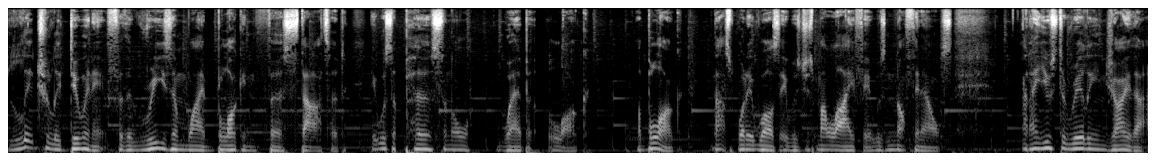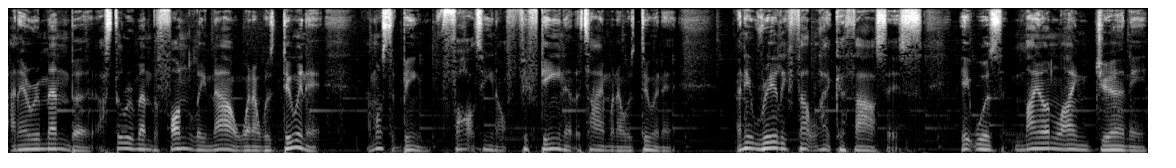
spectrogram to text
literally doing it for the reason why blogging first started. It was a personal web log. A blog. That's what it was. It was just my life. It was nothing else. And I used to really enjoy that. And I remember, I still remember fondly now when I was doing it. I must have been 14 or 15 at the time when I was doing it. And it really felt like catharsis. It was my online journey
